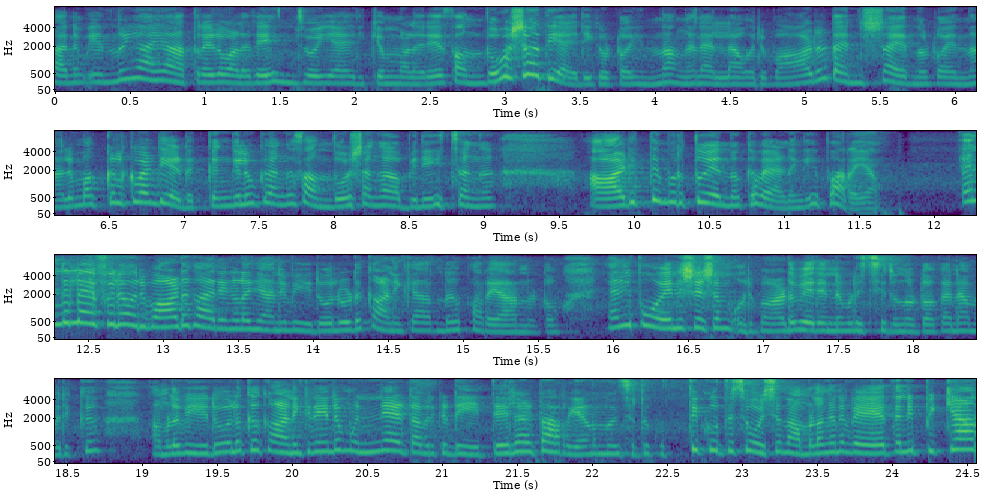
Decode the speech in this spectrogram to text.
കാരണം എന്നും ഞാൻ യാത്രയിൽ വളരെ എൻജോയ് ആയിരിക്കും വളരെ സന്തോഷവതിയായിരിക്കും കേട്ടോ. ഇന്ന് അങ്ങനെയല്ല ഒരുപാട് ടെൻഷനായിരുന്നു കേട്ടോ. എന്നാലും മക്കൾക്ക് വേണ്ടി എടുക്കെങ്കിലുമൊക്കെ അങ്ങ് സന്തോഷം അങ്ങ് അഭിനയിച്ചങ്ങ് ആടിത്തിമിർത്തു എന്നൊക്കെ വേണമെങ്കിൽ പറയാം. എന്റെ ലൈഫിൽ ഒരുപാട് കാര്യങ്ങൾ ഞാൻ വീഡിയോയിലൂടെ കാണിക്കാറുണ്ട് പറയാറുണ്ട് കേട്ടോ. ഈ പോയതിന് ശേഷം ഒരുപാട് പേര് എന്നെ വിളിച്ചിരുന്നു കേട്ടോ. കാരണം അവർക്ക് നമ്മൾ വീഡിയോയിലൊക്കെ കാണിക്കുന്നതിന്റെ മുന്നേ ആയിട്ട് അവർക്ക് ഡീറ്റെയിൽ ആയിട്ട് അറിയണം എന്ന് വെച്ചിട്ട് കുത്തി കുത്തി ചോദിച്ച് നമ്മളങ്ങനെ വേദനിപ്പിക്കാൻ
